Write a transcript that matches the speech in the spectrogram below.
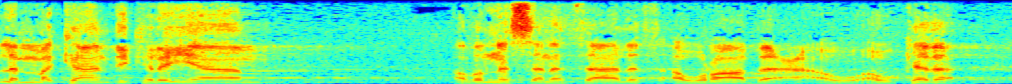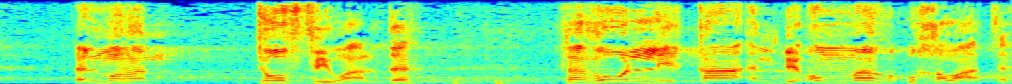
لما كان ذيك الأيام أظن السنة الثالث أو رابع أو, أو كذا المهم توفي والده فهو اللي قائم بأمه وخواته.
